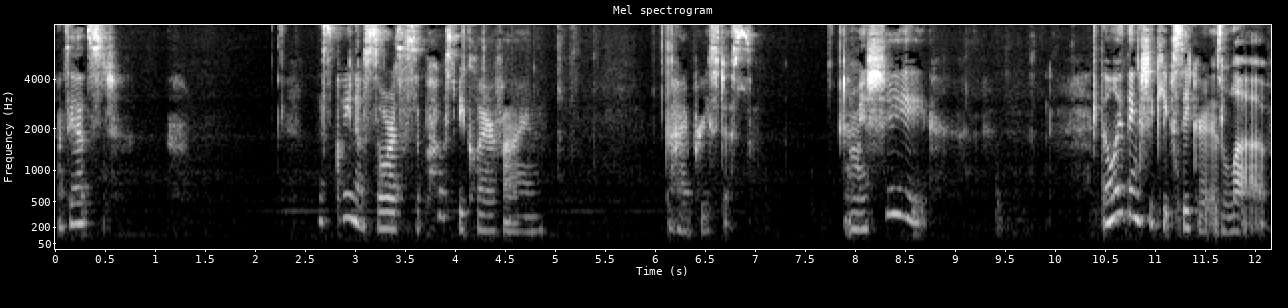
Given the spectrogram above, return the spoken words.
And see, that's this Queen of Swords is supposed to be clarifying the High Priestess. I mean, she. The only thing she keeps secret is love.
